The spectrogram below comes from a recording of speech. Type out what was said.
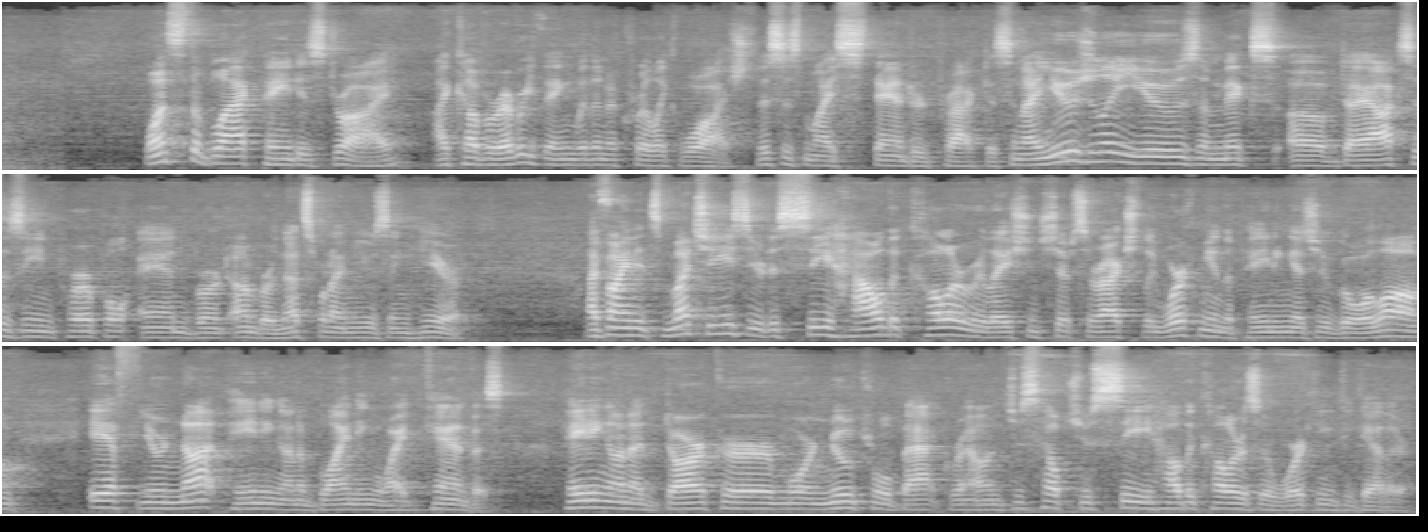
Once the black paint is dry, I cover everything with an acrylic wash. This is my standard practice, and I usually use a mix of dioxazine purple and burnt umber, and that's what I'm using here. I find it's much easier to see how the color relationships are actually working in the painting as you go along if you're not painting on a blinding white canvas. Painting on a darker, more neutral background just helps you see how the colors are working together.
